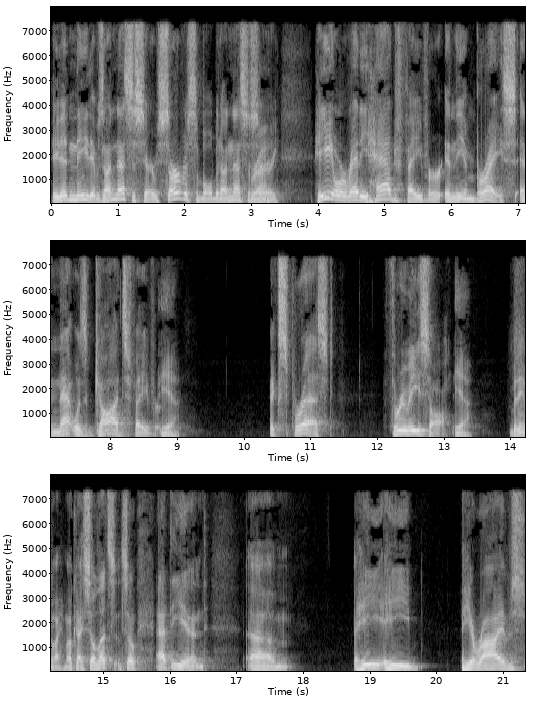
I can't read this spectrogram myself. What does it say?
He didn't need it. It was unnecessary. It was serviceable, but unnecessary. Right. He already had favor in the embrace, and that was God's favor Yeah. expressed through Esau. Yeah. But anyway, okay. So let's. So at the end, um, he he he arrives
